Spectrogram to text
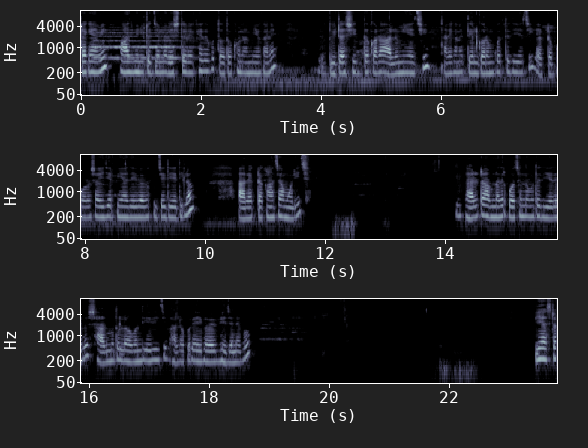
এটাকে আমি পাঁচ মিনিটের জন্য রেস্টে রেখে দেবো। ততক্ষণ আমি এখানে দুইটা সিদ্ধ করা আলু নিয়েছি আর এখানে তেল গরম করতে দিয়েছি। একটা বড় সাইজের পেঁয়াজ এইভাবে কুচে দিয়ে দিলাম আর একটা কাঁচা মরিচ। ঝালটা আপনাদের পছন্দ মতো দিয়ে দেবে। স্বাদ মতো লবণ দিয়ে দিয়েছি, ভালো করে এইভাবে ভেজে নেব। পেঁয়াজটা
